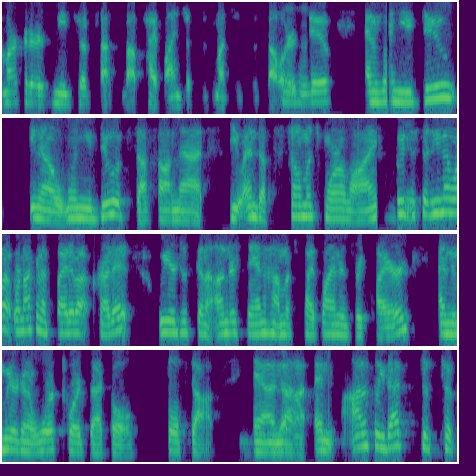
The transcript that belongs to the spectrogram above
Marketers need to obsess about pipeline just as much as the sellers mm-hmm. do. And when you do, you know, when you do obsess on that, you end up so much more aligned. We just said, you know what, we're not going to fight about credit. We are just going to understand how much pipeline is required, and then we are going to work towards that goal. Full stop. And uh, and honestly, that just took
